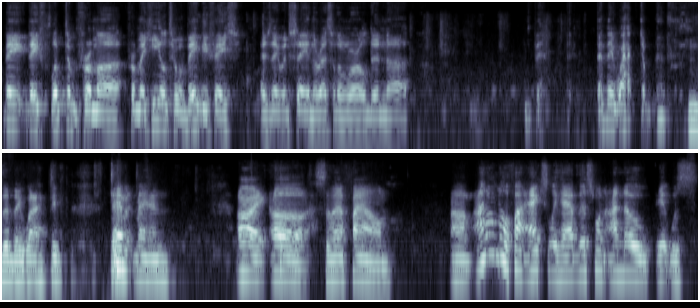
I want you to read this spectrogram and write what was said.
they they flipped him from a from a heel to a baby face, as they would say in the wrestling world, and uh, then they whacked him. Then they whacked him. Damn it, man. All right. Uh so I found um I don't know if I actually have this one. I know it was,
